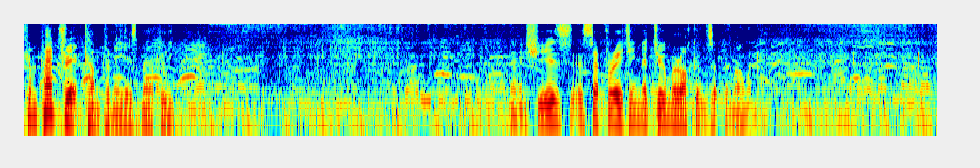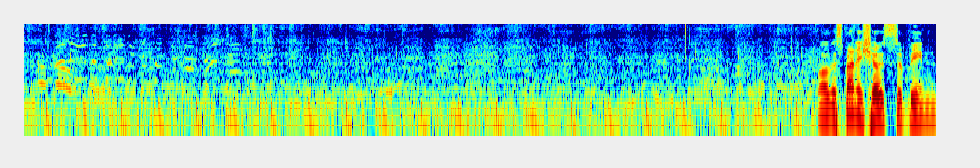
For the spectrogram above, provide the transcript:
compatriot company is Marie. She is uh, separating the two Moroccans at the moment. Well, the Spanish hosts have been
